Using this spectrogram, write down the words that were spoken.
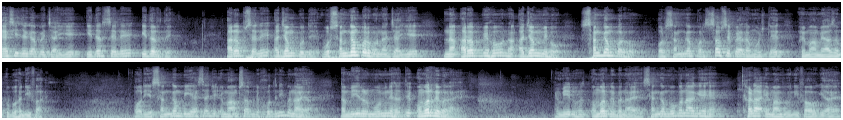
ऐसी जगह पे चाहिए, इधर से ले, इधर दे। अरब से ले, अजम को दे। वो संगम पर होना चाहिए, ना अरब में हो, ना अजम में हो, संगम पर हो। और संगम पर सबसे पहला मुश्तद इमाम आज़म अबू हनीफ़ा है। और ये संगम भी ऐसा जो इमाम साहब ने ख़ुद नहीं बनाया अमीर उलमोमिन हज़रत उमर ने बनाया। अमीर उमर ने बनाया है। संगम वो बना गए हैं, खड़ा इमाम हनीफ़ा हो गया है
